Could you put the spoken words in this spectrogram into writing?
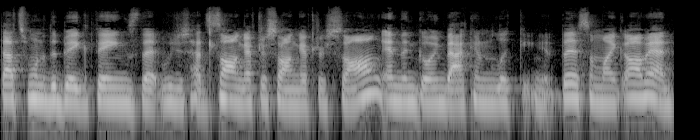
that's one of the big things that we just had song after song after song. And then going back and looking at this, I'm like, oh man,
